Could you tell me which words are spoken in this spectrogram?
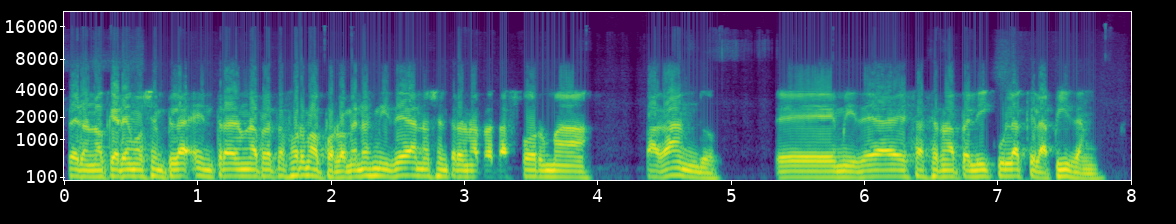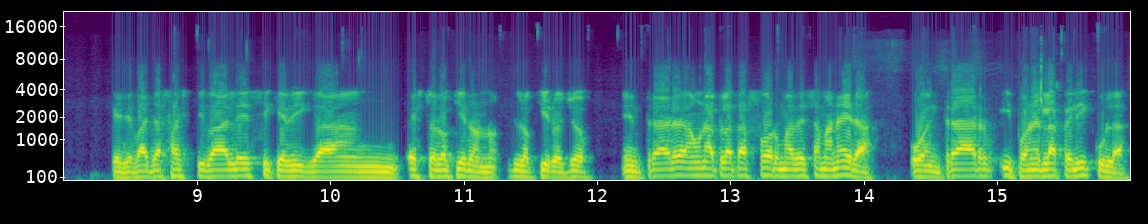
pero no queremos entrar en una plataforma, por lo menos mi idea no es entrar en una plataforma pagando. Eh, mi idea es hacer una película que la pidan, que vaya a festivales y que digan, esto lo quiero, lo quiero yo. Entrar a una plataforma de esa manera o entrar y poner la película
